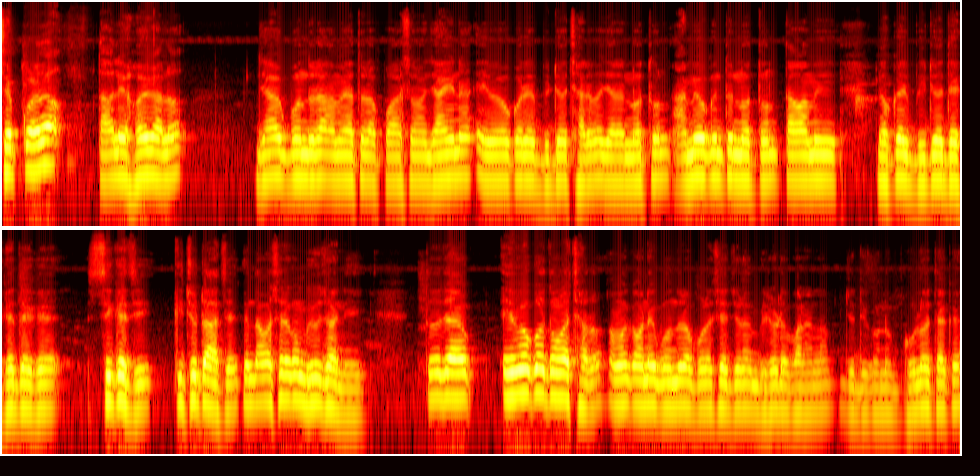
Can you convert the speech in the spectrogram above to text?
সেভ করে দাও, তাহলে হয়ে গেল। যাই হোক বন্ধুরা, আমি এতটা পড়াশোনা জানি না এইভাবে করে ভিডিও ছাড়বে যারা নতুন। আমিও কিন্তু নতুন, তাও আমি লোকের ভিডিও দেখে দেখে শিখেছি। কিছুটা আছে, কিন্তু আমার সেরকম ভিউজ হয়নি। তো যাই হোক, এইভাবে তোমরা ছাড়ো। আমাকে অনেক বন্ধুরা বলেছে, এর জন্য আমি ভিডিওটা বানালাম। যদি কোনো ভুল হয়ে থাকে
